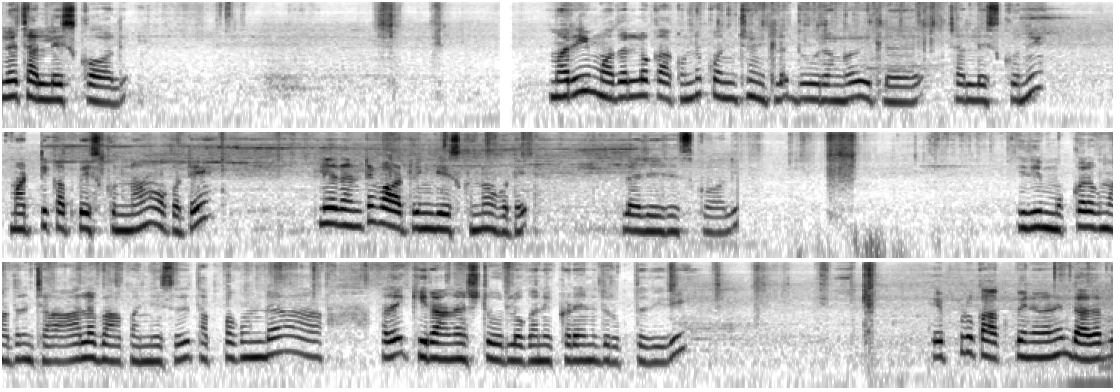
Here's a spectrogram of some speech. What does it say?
ఇలా చల్లేసుకోవాలి. మరీ మొదల్లో కాకుండా కొంచెం ఇట్లా దూరంగా ఇట్లా చల్లేసుకొని మట్టి కప్పేసుకున్న ఒకటే లేదంటే వాటరింగ్ చేసుకున్న ఒకటే. ఇలా చేసేసుకోవాలి. ఇది మొక్కలకు మాత్రం చాలా బాగా పనిచేస్తుంది. తప్పకుండా అదే కిరాణా స్టోర్లో కానీ ఎక్కడైనా దొరుకుతుంది ఇది. ఎప్పుడు కాకపోయినా కానీ దాదాపు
